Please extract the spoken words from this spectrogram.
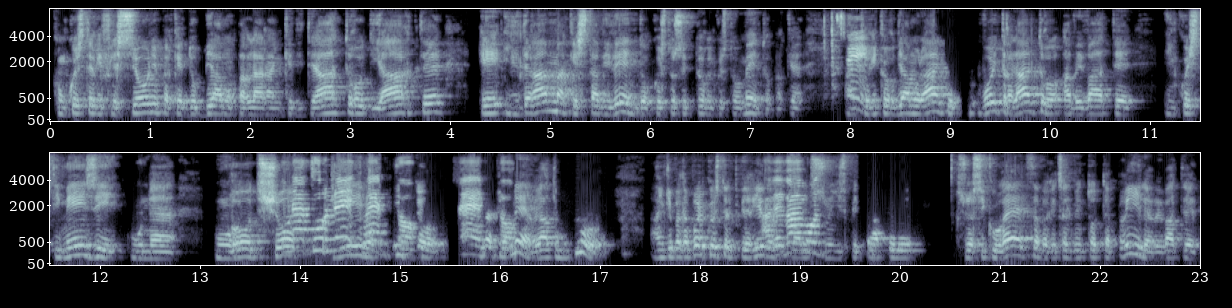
con queste riflessioni, perché dobbiamo parlare anche di teatro, di arte e il dramma che sta vivendo questo settore in questo momento, perché anche, ricordiamolo anche, voi tra l'altro avevate in questi mesi un, un road show. Una tournée, certo, certo. Una tournée, un tour, anche perché poi questo è il periodo Avevamo... in cui ci sono gli spettacoli sulla sicurezza, perché c'è il 28 aprile, avevate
